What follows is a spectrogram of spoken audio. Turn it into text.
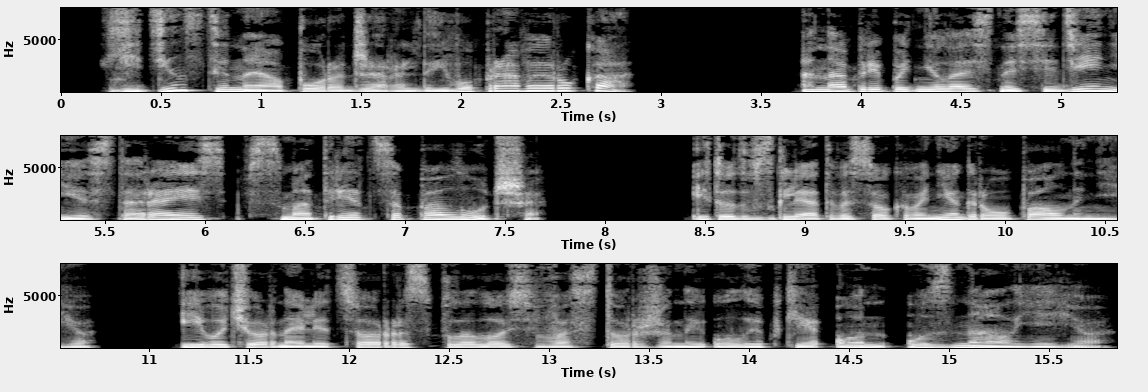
— единственная опора Джеральда, его правая рука. Она приподнялась на сиденье, стараясь всмотреться получше. И тут взгляд высокого негра упал на нее, и его черное лицо расплылось в восторженной улыбке. Он узнал ее.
